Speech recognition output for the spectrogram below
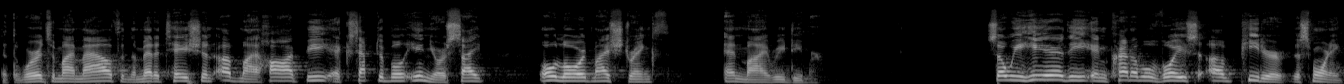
That the words of my mouth and the meditation of my heart be acceptable in your sight, O Lord, my strength and my Redeemer. So we hear the incredible voice of Peter this morning.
